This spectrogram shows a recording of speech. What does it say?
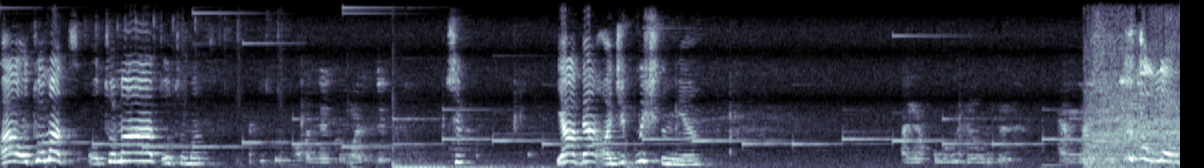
Aa otomat. Otomat. Otomat. Acıktım. Ya ben acıkmıştım ya. Allah.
